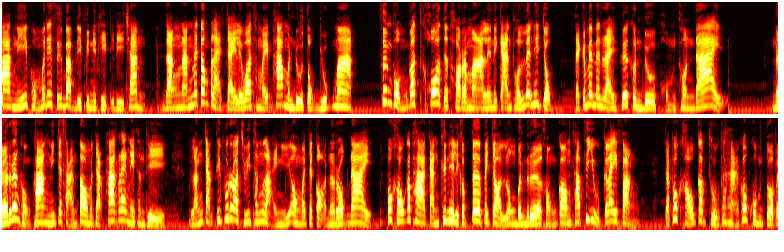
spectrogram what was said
ภาคนี้ผมไม่ได้ซื้อแบบ Definitive Edition ดังนั้นไม่ต้องแปลกใจเลยว่าทำไมภาพมันดูตกยุคมาก ซึ่งผมก็โคตรจะทรมานเลยในการทนเล่นให้จบ แต่ก็ไม่เป็นไรเพื่อคนดูผมทนได้ เนื้อเรื่องของภาคนี้จะสานต่อมาจากภาคแรกในทันที หลังจากที่ผู้รอดชีวิตทั้งหลายหนีออกมาจากเกาะนรกได้ พวกเขาก็พากันขึ้นเฮลิคอปเตอร์ไปจอดลงบนเรือของกองทัพที่อยู่ใกล้ฝั่ง แต่พวกเขากลับถูกทหารควบคุมตัวไป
